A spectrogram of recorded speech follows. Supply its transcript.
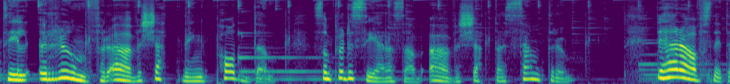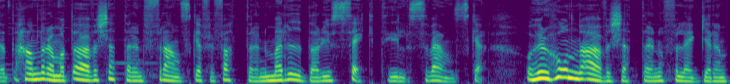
till Rum för översättning-podden som produceras av Översättarcentrum. Det här avsnittet handlar om att översätta den franska författaren Marie Darrieussecq till svenska och hur hon och översättaren och förläggaren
